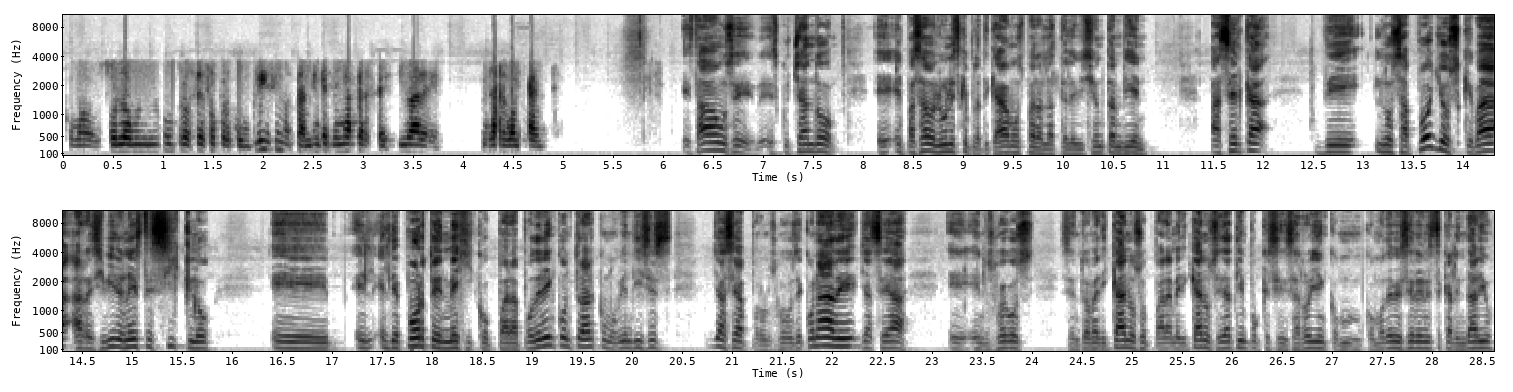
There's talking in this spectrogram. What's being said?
como solo un, un proceso por cumplir, sino también que tenga perspectiva de, de largo alcance. Estábamos eh, escuchando eh, el pasado lunes que platicábamos para la televisión también acerca de los apoyos que va a recibir en este ciclo eh, el, deporte en México para poder encontrar, como bien dices, ya sea por los Juegos de CONADE, ya sea eh, en los Juegos centroamericanos o panamericanos, si da tiempo que se desarrollen como, como debe ser en este calendario,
